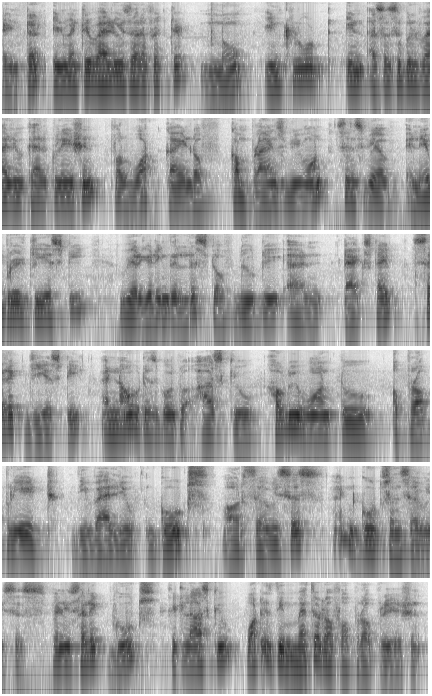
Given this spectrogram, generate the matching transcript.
Enter. Inventory values are affected. No. Include in assessable value calculation for what kind of compliance we want. Since we have enabled GST, we are getting the list of duty and tax type select GST and now it is going to ask you how do you want to appropriate the value goods or services and goods and services when you select goods it will ask you what is the method of appropriation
